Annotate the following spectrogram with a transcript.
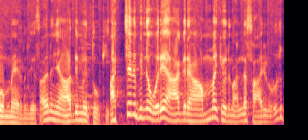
ബൊമ്മയായിരുന്നു ഗേസ് അതിന് ഞാൻ ആദ്യമേ തൂക്കി. അച്ഛന് പിന്നെ ഒരേ ആഗ്രഹം അമ്മയ്ക്ക് ഒരു നല്ല സാരി ഒരു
